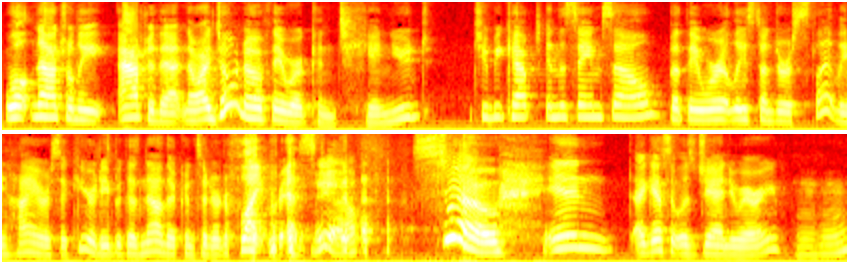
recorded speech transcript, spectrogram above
Well, naturally, after that, now I don't know if they were continued to be kept in the same cell, but they were at least under slightly higher security because now they're considered a flight risk. Yeah. So, in I guess it was January, hmm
